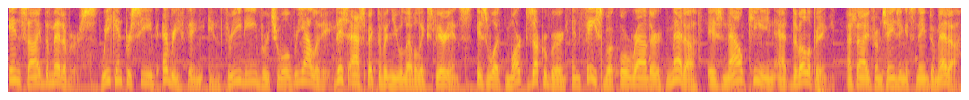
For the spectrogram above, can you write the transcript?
Inside the metaverse, we can perceive everything in 3D virtual reality. This aspect of a new level experience is what Mark Zuckerberg and Facebook, or rather Meta, is now keen at developing. Aside from changing its name to Meta,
